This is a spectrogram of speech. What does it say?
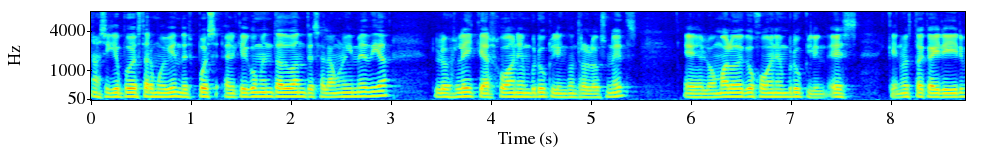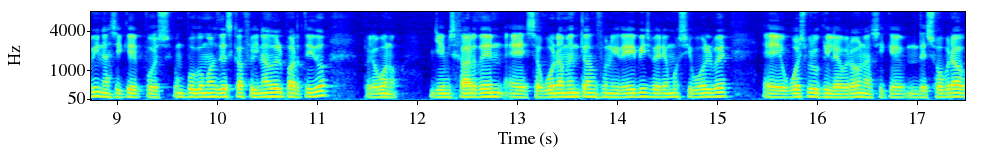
Así que puede estar muy bien. Después, el que he comentado antes a la una y media, los Lakers juegan en Brooklyn contra los Nets. Eh, lo malo de que jueguen en Brooklyn es que no está Kyrie Irving, así que pues un poco más descafeinado el partido. Pero bueno, James Harden, eh, seguramente Anthony Davis, veremos si vuelve Westbrook y LeBron, así que de sobra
